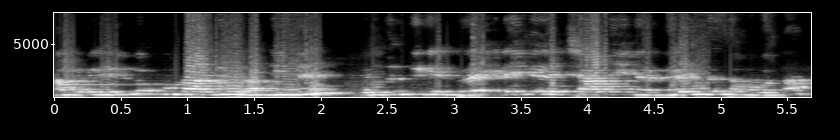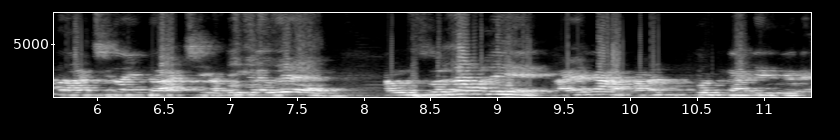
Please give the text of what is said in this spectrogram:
அவர்கள் இருக்கக்கூடாது அப்படின்னு ஒதுக்குகின்ற இடைநிலை சாதியினர் நிறைந்த சமூகம் தான் இந்த ஆட்சி தான் இந்த ஆட்சி அப்படிங்கறத அவங்க சொல்லாமலே அழகா படம் போட்டு காட்டியிருக்காரு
